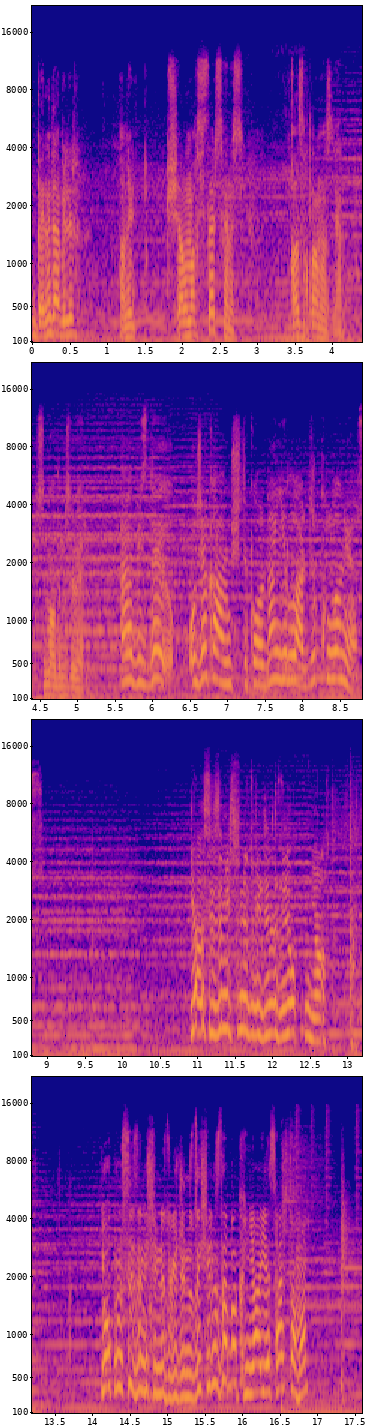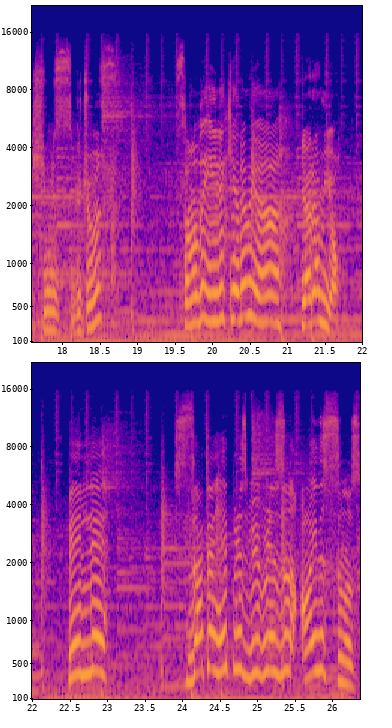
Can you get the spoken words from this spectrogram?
beni de bilir. Hani bir şey almak isterseniz kazıklamaz yani. Bizim adımızı verin. Ha, biz de ocak almıştık oradan yıllardır kullanıyoruz. Ya sizin işiniz gücünüz yok mu ya? Yok mu sizin işiniz gücünüz? İşinize bakın ya yeter tamam. İşimiz gücümüz sana da iyilik yaramıyor ha. Yaramıyor. Belli. Siz zaten hepiniz birbirinizin aynısınız.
